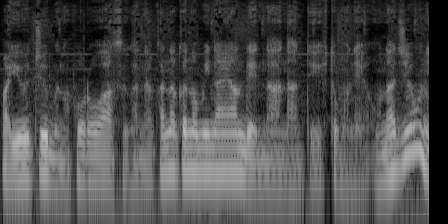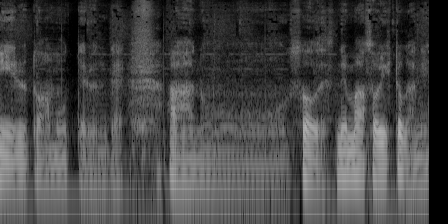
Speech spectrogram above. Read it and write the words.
まあ、YouTube のフォロワー数がなかなか伸び悩んでんな、なんていう人もね、同じようにいるとは思ってるんで、あのー、そうですね、まあそういう人がね、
